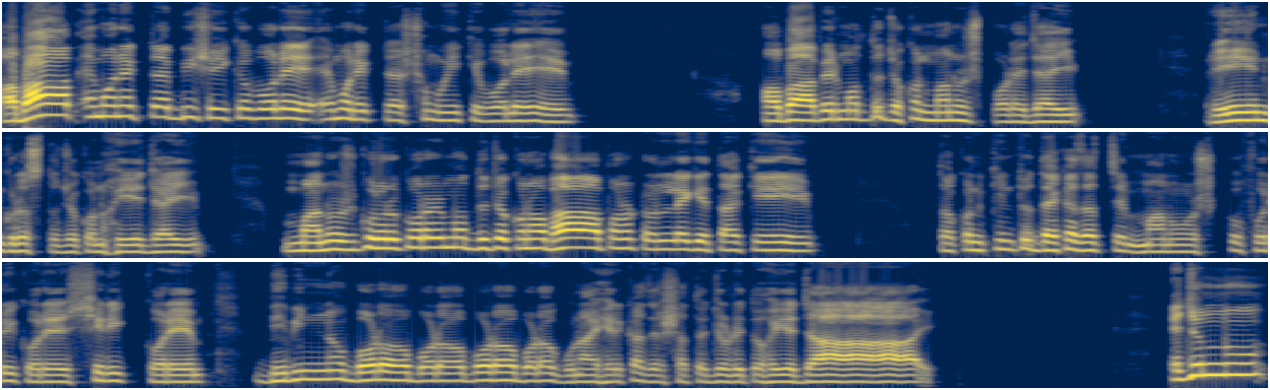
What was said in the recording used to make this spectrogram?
অভাব এমন একটা বিষয়কে বলে, এমন একটা সময়কে বলে। অভাবের মধ্যে যখন মানুষ পড়ে যায়, ঋণগ্রস্ত যখন হয়ে যায়, মানুষগুলোর ঘরের মধ্যে যখন অভাব অনটন লেগে থাকে, তখন কিন্তু দেখা যাচ্ছে মানুষ কুফরি করে, শিরিক করে, বিভিন্ন বড় বড় বড় বড় গুনাহের কাজের সাথে জড়িত হয়ে যায়। এজন্য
